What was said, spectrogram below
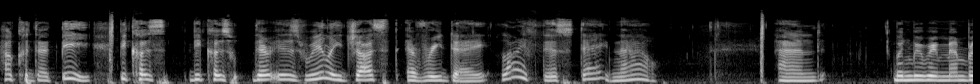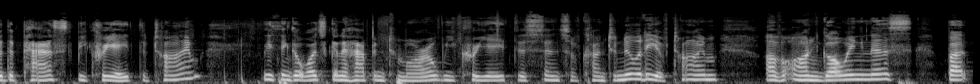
How could that be? Because, because there is really just everyday life this day now. And when we remember the past, we create the time. We think of what's going to happen tomorrow. We create this sense of continuity, of time, of ongoingness. But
